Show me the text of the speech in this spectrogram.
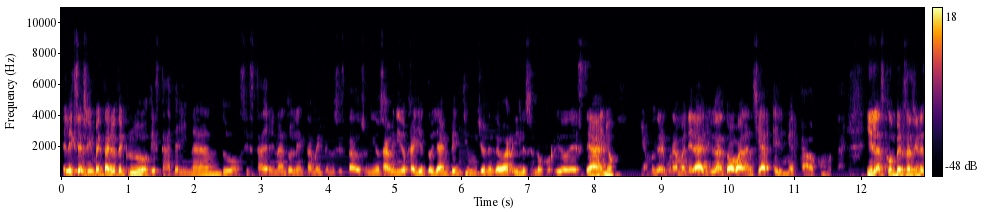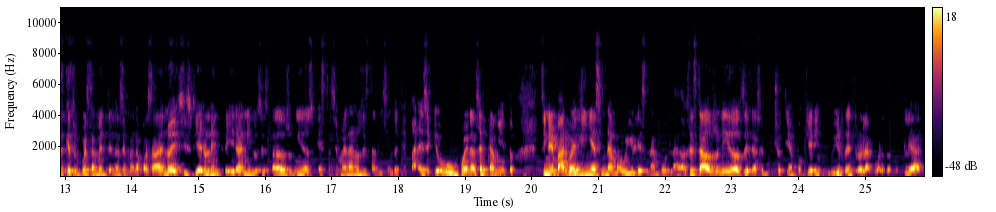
el exceso de inventarios de crudo está drenando, se está drenando lentamente en los Estados Unidos, ha venido cayendo ya en 21 millones de barriles en lo corrido de este año digamos, de alguna manera ayudando a balancear el mercado como tal. Y en las conversaciones que supuestamente la semana pasada no existieron entre Irán y los Estados Unidos, esta semana nos están diciendo que parece que hubo un buen acercamiento. Sin embargo, hay líneas inamovibles en ambos lados. Estados Unidos desde hace mucho tiempo quiere incluir dentro del acuerdo nuclear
